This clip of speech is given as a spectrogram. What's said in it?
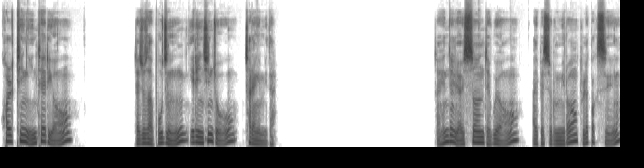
컬팅 인테리어, 제조사 보증 1인 신조 차량입니다. 자, 핸들 열선 되고요. 아이패스 룸미러, 블랙박스,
